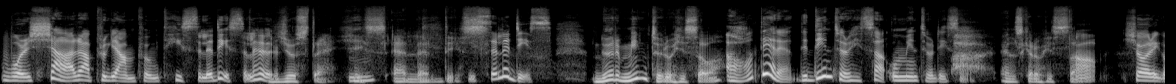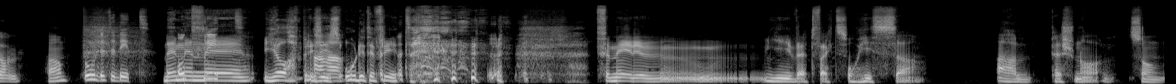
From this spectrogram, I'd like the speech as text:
vår kära programpunkt Hiss eller diss, eller hur? Just det, hiss eller Mm. Hiss diss. eller diss. Nu är det min tur att hissa va? Ja, det är det. Det är din tur att hissa och min tur att dissa. Älskar att hissa. Ja, kör igång. Ja. Ordet är ditt. Nej, och men, fritt. eh, ja, precis. Aha. Ordet är fritt. För mig är det mm, givet faktiskt att hissa all personal som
